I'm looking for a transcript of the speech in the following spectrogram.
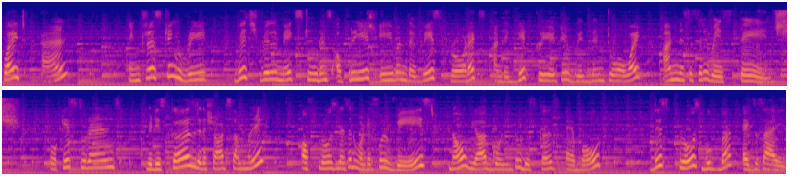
quite an interesting read which will make students appreciate even the waste products and get creative with them to avoid unnecessary wastage. Okay, students, we discussed the short summary of prose lesson Wonderful Waste. Now we are going to discuss about this prose book back exercise.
